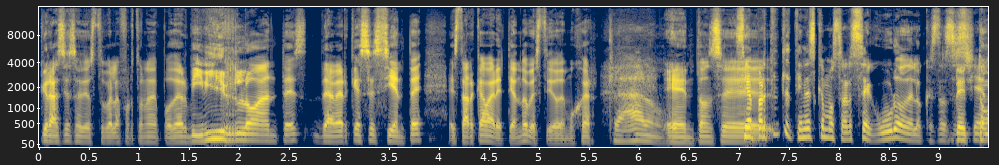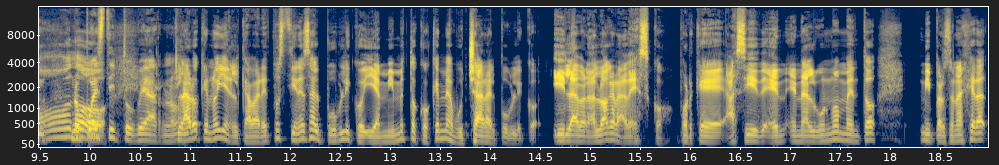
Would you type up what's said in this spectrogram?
gracias a Dios tuve la fortuna de poder vivirlo antes de ver qué se siente estar cabareteando vestido de mujer. Claro. Entonces. Sí, aparte te tienes que mostrar seguro de lo que estás de haciendo. Todo. No puedes titubear, ¿no? Claro que no. Y en el cabaret, pues tienes al público. Y a mí me tocó que me abuchara el público. Y la verdad lo agradezco. Porque así, en, en algún momento, mi personaje era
